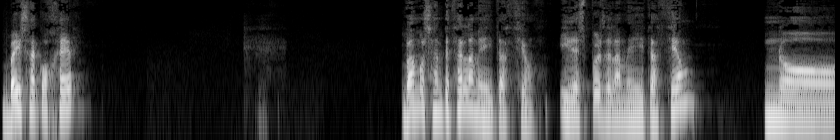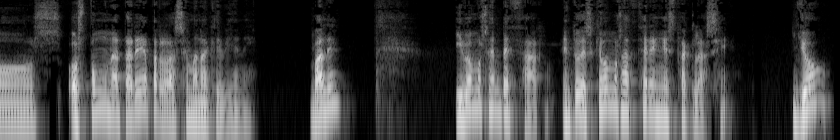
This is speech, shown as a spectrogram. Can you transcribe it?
Vais a coger, vamos a empezar la meditación y después de la meditación nos, os pongo una tarea para la semana que viene, ¿vale? Y vamos a empezar. Entonces, ¿qué vamos a hacer en esta clase? Yo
